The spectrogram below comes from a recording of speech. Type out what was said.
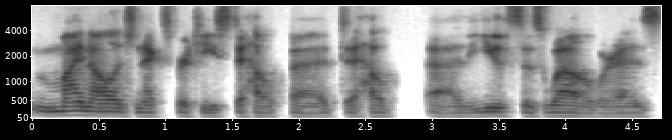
my knowledge and expertise to help uh, to help uh, the youths as well. Whereas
